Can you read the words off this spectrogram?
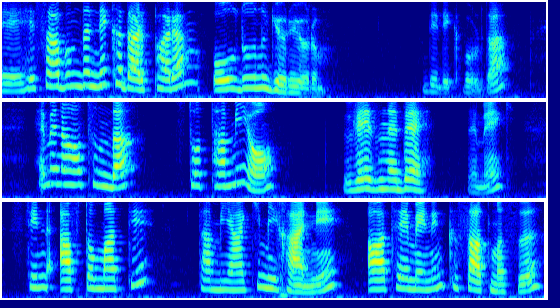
e, hesabımda ne kadar param olduğunu görüyorum dedik burada. Hemen altında stotamio veznede demek. Sin avtomati tamiyaki mihani ATM'nin kısaltması.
